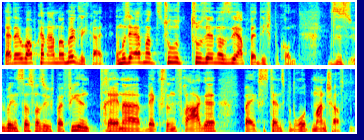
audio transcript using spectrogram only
Da hat er überhaupt keine andere Möglichkeit. Er muss ja erstmal zu, zusehen, dass er die Abwehr bekommt. Das ist übrigens das, was ich bei vielen Trainerwechseln frage, bei existenzbedrohten Mannschaften.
